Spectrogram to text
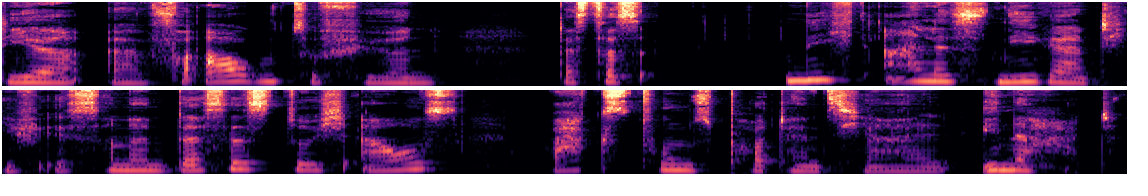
dir äh, vor Augen zu führen, dass das nicht alles negativ ist, sondern dass es durchaus Wachstumspotenzial innehat.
